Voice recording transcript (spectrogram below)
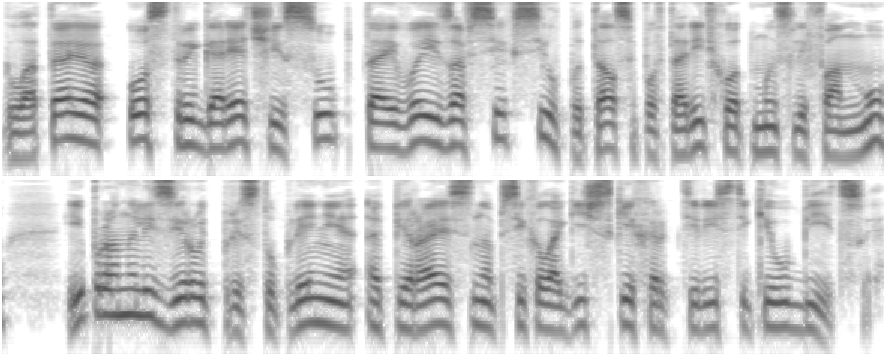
Глотая острый горячий суп, Тайвей изо всех сил пытался повторить ход мысли Фанму и проанализировать преступление, опираясь на психологические характеристики убийцы.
